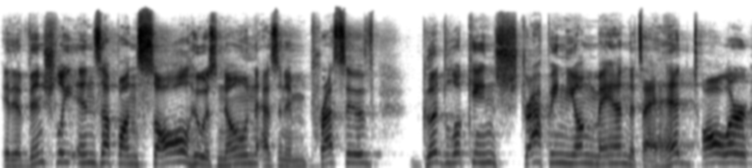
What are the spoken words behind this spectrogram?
It eventually ends up on Saul, who is known as an impressive, good looking, strapping young man that's a head taller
